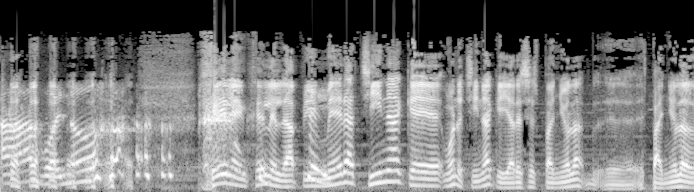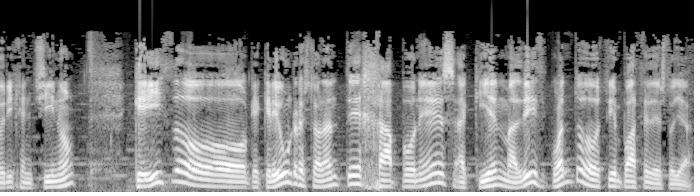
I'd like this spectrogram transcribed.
Ah, bueno. Helen, Helen, la primera china que, bueno, china que ya eres española, eh, española de origen chino, que hizo, que creó un restaurante japonés aquí en Madrid. ¿Cuánto tiempo hace de esto ya?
